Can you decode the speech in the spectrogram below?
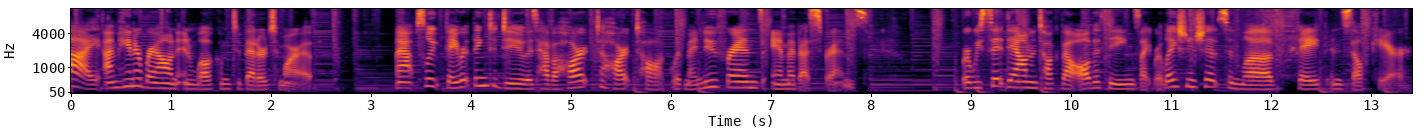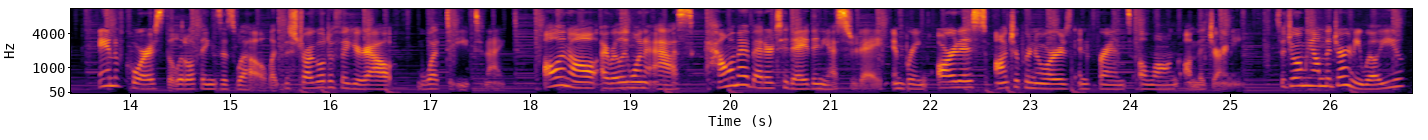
Hi, I'm Hannah Brown, and welcome to Better Tomorrow. My absolute favorite thing to do is have a heart to heart talk with my new friends and my best friends, where we sit down and talk about all the things like relationships and love, faith, and self care. And of course, the little things as well, like the struggle to figure out what to eat tonight. All in all, I really want to ask how am I better today than yesterday and bring artists, entrepreneurs, and friends along on the journey. So join me on the journey, will you?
